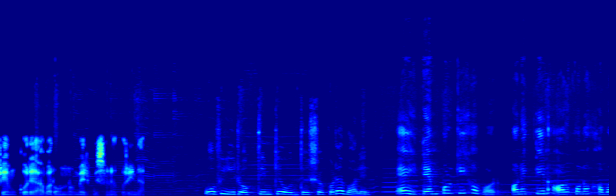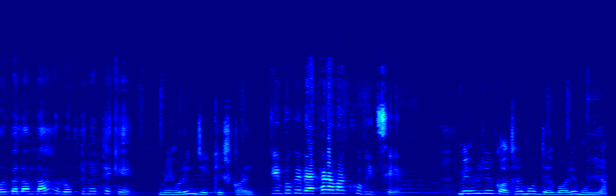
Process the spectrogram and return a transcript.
প্রেম করে আবার অন্য মেয়ের পিছনে করি না। অভি রক্তিমকে উদ্দেশ্য করে বলে এই টেম্পুর কি খবর? অনেকদিন ওর কোনো খবর পেলাম না রক্তিমের থেকে। মেহরিন জিজ্ঞেস করে টিম্পুকে দেখার আমার খুব ইচ্ছে। মেহরিনের কথার মধ্যে বলে মুনিয়া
